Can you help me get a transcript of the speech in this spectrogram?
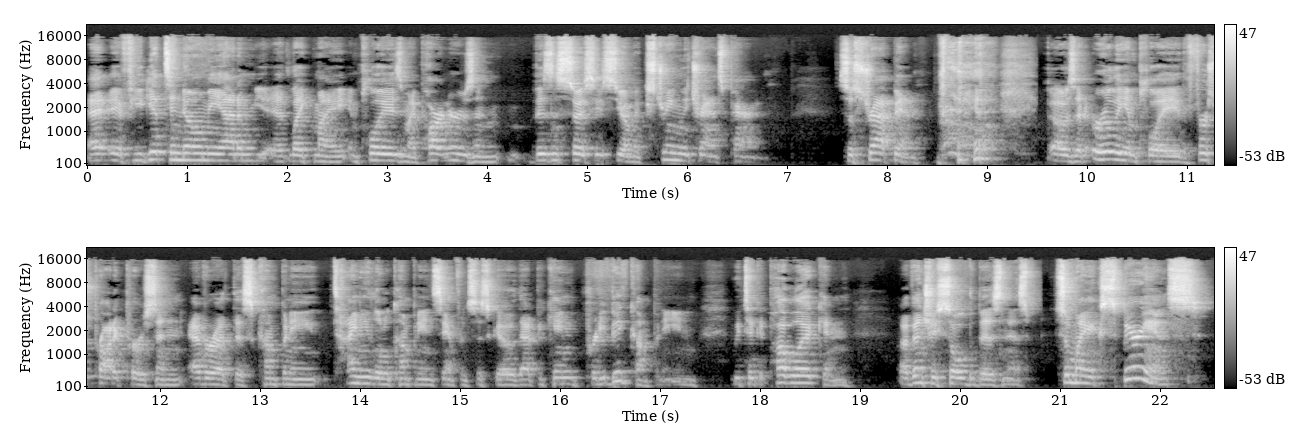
uh, if you get to know me, Adam, like my employees, my partners, and business associates, I'm extremely transparent. So strap in. I was an early employee, the first product person ever at this company, tiny little company in San Francisco that became a pretty big company. And we took it public and eventually sold the business. So my experience,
